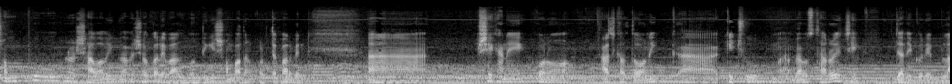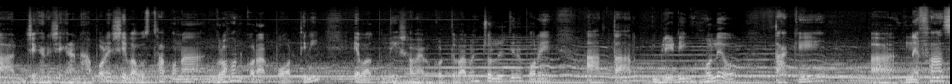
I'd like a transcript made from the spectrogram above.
সম্পূর্ণ স্বাভাবিকভাবে সকলে বাদবন্দিকে সম্পাদন করতে পারবেন। সেখানে কোনো, আজকাল তো অনেক কিছু ব্যবস্থা রয়েছে যাতে করে ব্লাড যেখানে সেখানে না পড়ে সেই ব্যবস্থাপনা গ্রহণ করার পর তিনি এবার তুমি স্বাভাবিক করতে পারবেন। চল্লিশ দিনের পরে আর তার ব্লিডিং হলেও তাকে নেফাস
